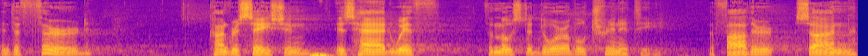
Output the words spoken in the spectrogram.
And the third conversation is had with the most adorable Trinity, the Father, Son,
